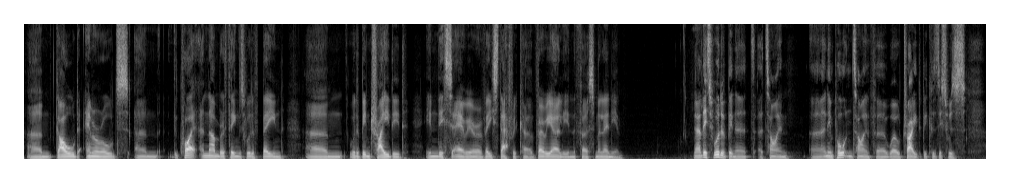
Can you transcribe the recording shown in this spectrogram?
um, gold, emeralds. Um, the, quite a number of things would have been um, would have been traded in this area of East Africa very early in the first millennium. Now, this would have been a, a time, uh, an important time for world trade because this was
